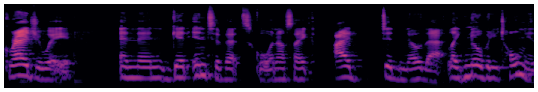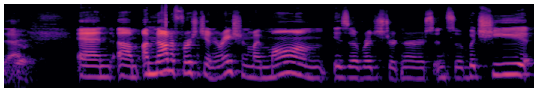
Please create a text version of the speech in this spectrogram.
graduate, and then get into vet school." And I was like, "I didn't know that. Like nobody told me that." Yeah. And um, I'm not a first generation. My mom is a registered nurse, and so but she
